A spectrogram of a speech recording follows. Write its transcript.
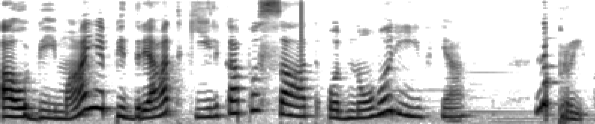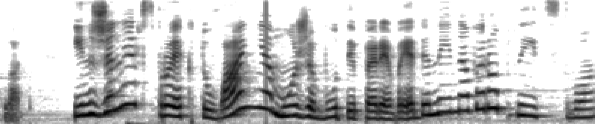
а обіймає підряд кілька посад одного рівня. Наприклад, інженер з проєктування може бути переведений на виробництво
